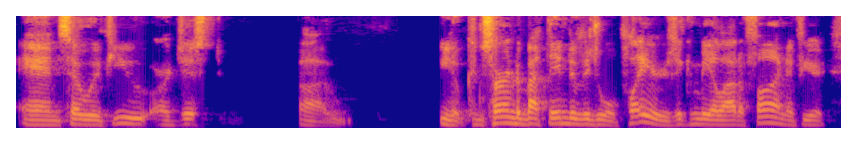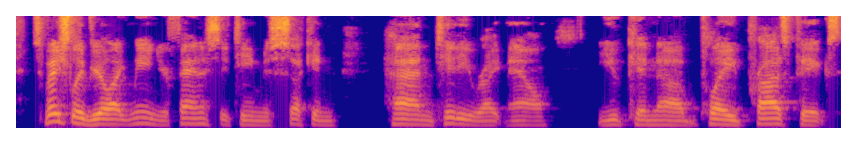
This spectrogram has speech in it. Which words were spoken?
and so if you are just uh, you know concerned about the individual players, it can be a lot of fun. If you're, especially if you're like me and your fantasy team is sucking high and titty right now, you can uh, play prize picks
